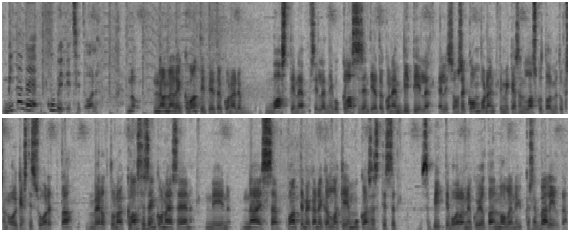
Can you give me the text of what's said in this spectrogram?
Mitä ne kubitit sitten on? No, ne on näiden kvanttitietokoneiden vastine sille niin kuin klassisen tietokoneen bitille, eli se on se komponentti, mikä sen laskutoimituksen oikeasti suorittaa. Verrattuna klassiseen koneeseen, niin näissä kvanttimekaniikan lakien mukaisesti se, se bitti voi olla niin kuin jotain 0 ja 1 väliltä.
